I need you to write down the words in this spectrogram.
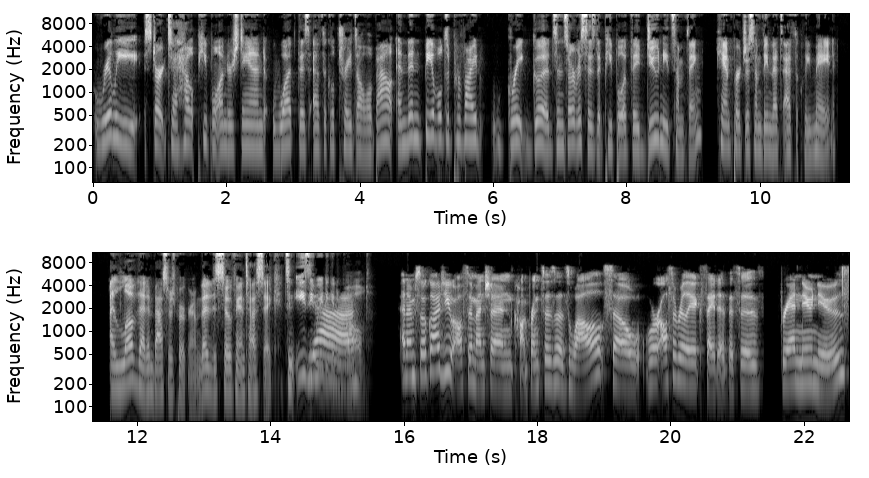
really start to help people understand what this ethical trade's all about and then be able to provide great goods and services that people, if they do need something, can purchase something that's ethically made. I love that ambassadors program. That is so fantastic. It's an easy yeah. way to get involved. And I'm so glad you also mentioned conferences as well. So we're also really excited. This is brand new news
